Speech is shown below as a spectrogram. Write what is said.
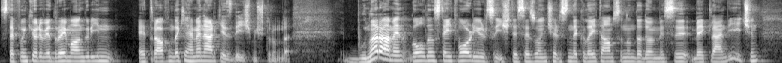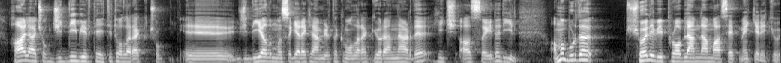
Stephen Curry ve Draymond Green etrafındaki hemen herkes değişmiş durumda. Buna rağmen Golden State Warriors'ı işte sezon içerisinde Clay Thompson'ın da dönmesi beklendiği için hala çok ciddi bir tehdit olarak çok e, ciddiye alınması gereken bir takım olarak görenler de hiç az sayıda değil. Ama burada şöyle bir problemden bahsetmek gerekiyor.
